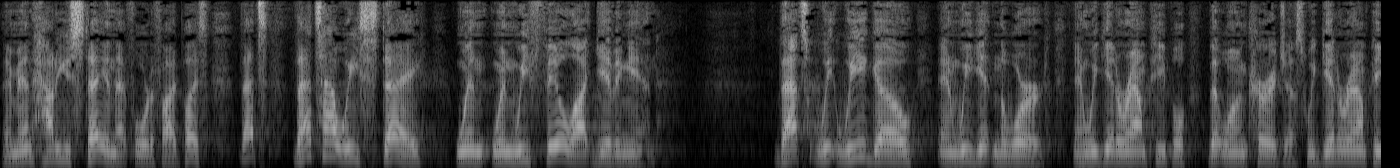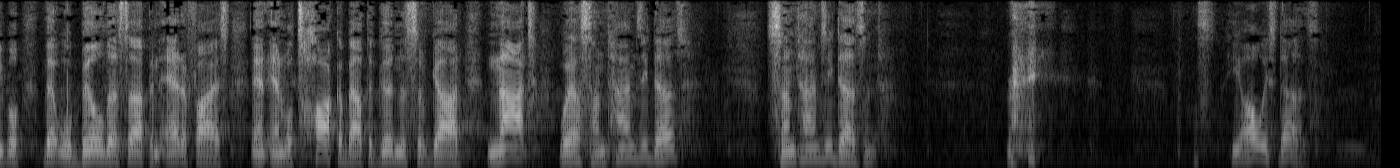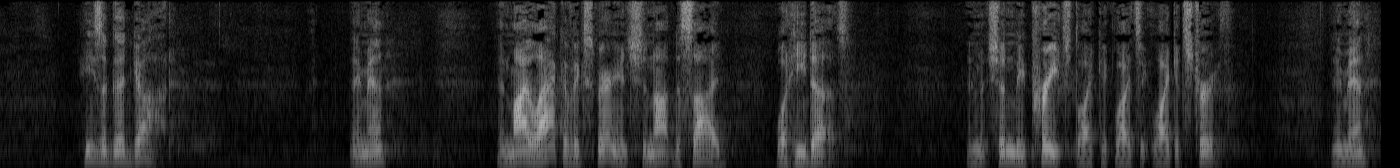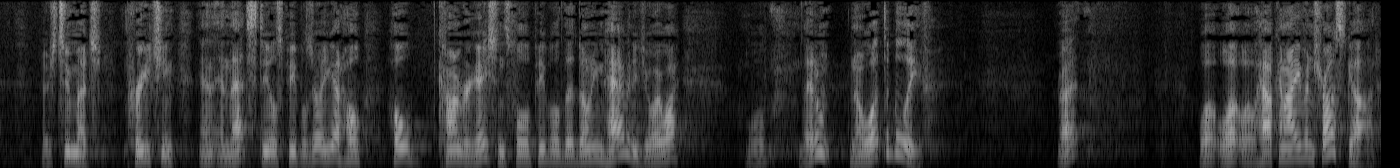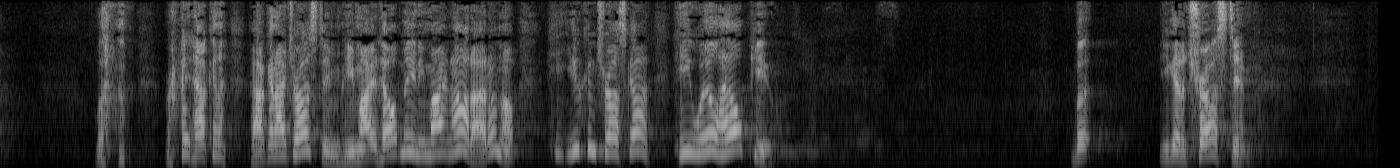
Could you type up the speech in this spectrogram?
Amen. How do you stay in that fortified place? That's that's how we stay when when we feel like giving in. That's, we, we go and we get in the Word and we get around people that will encourage us. We get around people that will build us up and edify us and, and will talk about the goodness of God. Not, well, sometimes He does. Sometimes He doesn't. Right? He always does. He's a good God. Amen? And my lack of experience should not decide what He does. And it shouldn't be preached like, it, like, like it's truth. Amen? There's too much preaching, and, and that steals people's joy. You got whole, whole congregations full of people that don't even have any joy. Why? Well, they don't know what to believe. Right? Well, well how can I even trust God? right? How can I, how can I trust Him? He might help me and He might not. I don't know. He, you can trust God. He will help you. But you got to trust Him.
